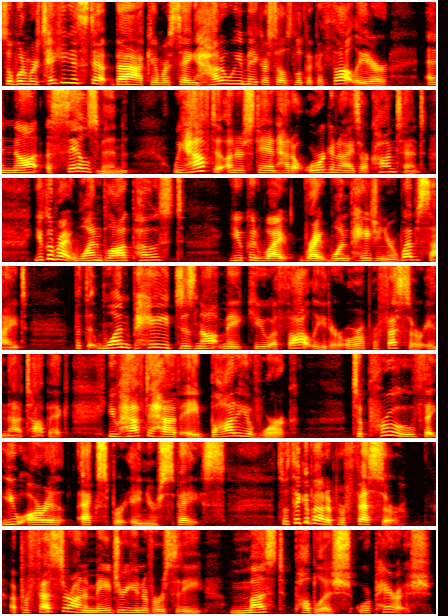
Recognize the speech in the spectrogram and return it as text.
So when we're taking a step back and we're saying, how do we make ourselves look like a thought leader and not a salesman, we have to understand how to organize our content. You could write one blog post, you could write, write one page on your website, but that one page does not make you a thought leader or a professor in that topic. You have to have a body of work to prove that you are an expert in your space. So think about a professor a professor on a major university must publish or perish.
